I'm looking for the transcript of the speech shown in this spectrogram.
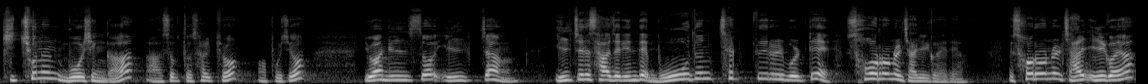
기초는 무엇인가?서부터 살펴보죠. 요한 1서 1장 1절에 4절인데 모든 책들을 볼 때 서론을 잘 읽어야 돼요. 서론을 잘 읽어야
